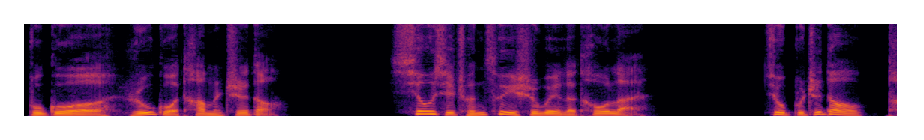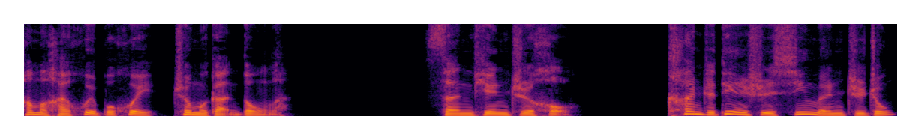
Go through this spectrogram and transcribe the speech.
不过，如果他们知道萧协纯粹是为了偷懒，就不知道他们还会不会这么感动了。三天之后，看着电视新闻之中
